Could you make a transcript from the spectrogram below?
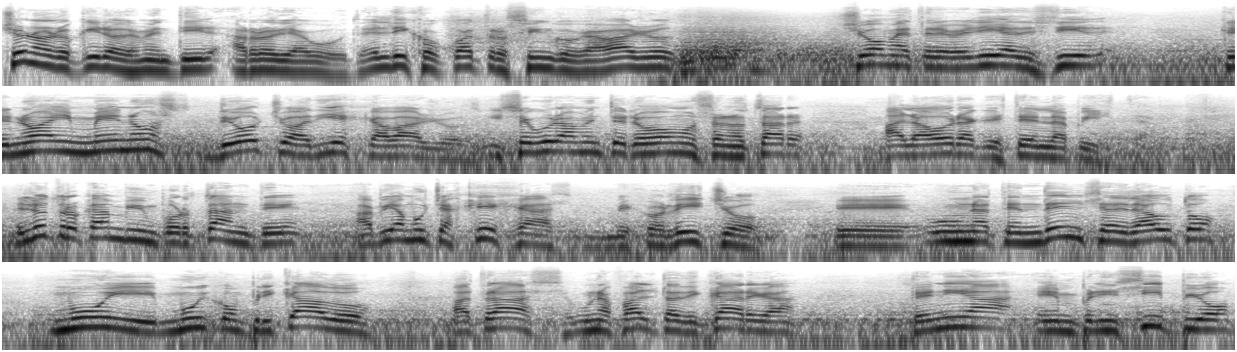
Yo no lo quiero desmentir a Rodi Agut. Él dijo 4 o 5 caballos. Yo me atrevería a decir que no hay menos de 8 a 10 caballos y seguramente lo vamos a notar a la hora que esté en la pista. El otro cambio importante, había muchas quejas, mejor dicho, eh, una tendencia del auto muy, muy complicado atrás, una falta de carga. Tenía en principio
